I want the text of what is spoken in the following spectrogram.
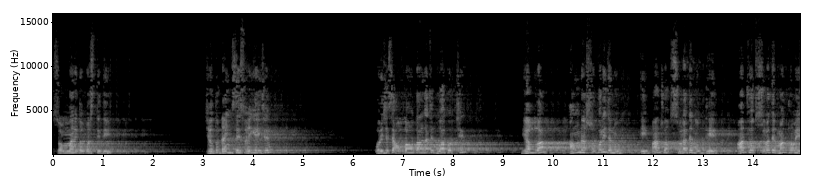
সম্মানিত উপস্থিতি, যেহেতু টাইম শেষ হয়ে গিয়েছে পরিশেষে আল্লাহ তার কাছে দোয়া করছি আল্লাহ, আমরা সকলেই যেন এই পাঁচ ওয়াক্ত সোলাতের মধ্যে, পাঁচ ওয়াক্ত সোলাতের মাধ্যমে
